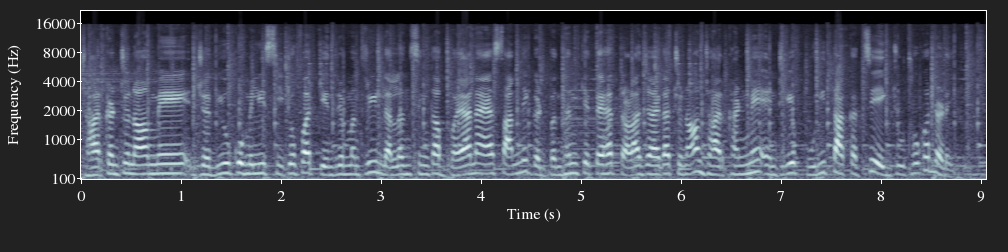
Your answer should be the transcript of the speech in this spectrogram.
झारखंड चुनाव में जदयू को मिली सीटों पर केंद्रीय मंत्री ललन सिंह का बयान आया सामने, गठबंधन के तहत लड़ा जाएगा चुनाव। झारखंड में एनडीए पूरी ताकत से एकजुट होकर लड़ेगी।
